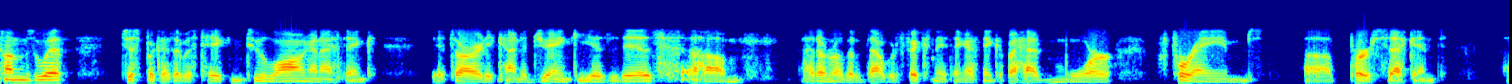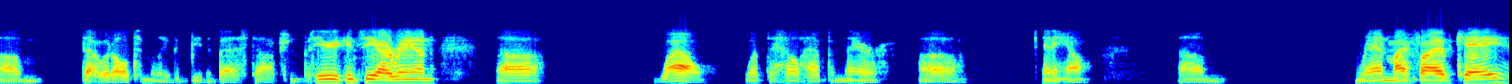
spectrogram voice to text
comes with, just because it was taking too long, and I think it's already kind of janky as it is. Um, I don't know that that would fix anything. I think if I had more frames uh, per second, um, that would ultimately be the best option. But here you can see I ran, uh, wow, what the hell happened there? Uh, anyhow, um, ran my 5K,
